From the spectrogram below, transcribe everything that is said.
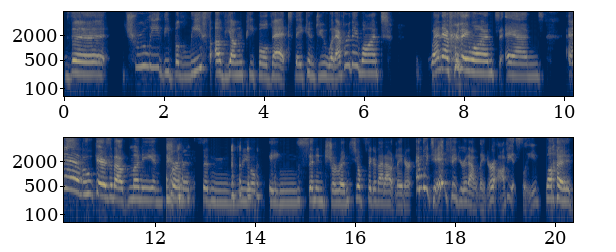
the truly the belief of young people that they can do whatever they want whenever they want and eh, who cares about money and permits and real things and insurance? You'll figure that out later. And we did figure it out later obviously but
